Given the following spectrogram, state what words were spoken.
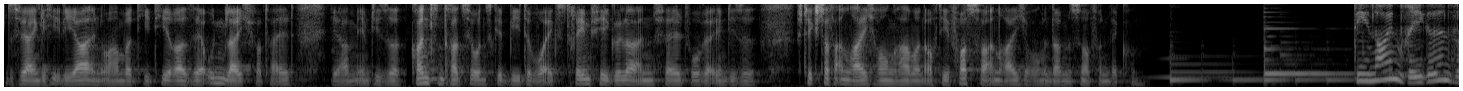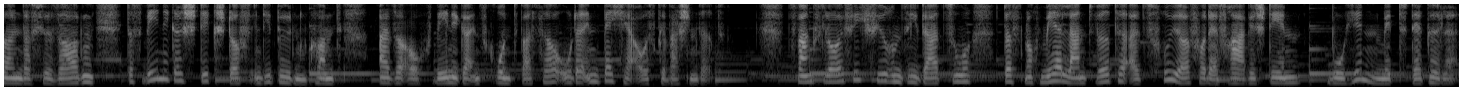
Das wäre eigentlich ideal, nur haben wir die Tiere sehr ungleich verteilt. Wir haben eben diese Konzentrationsgebiete, wo extrem viel Gülle anfällt, wo wir eben diese Stickstoffanreicherung haben und auch die Phosphoranreicherung. Und da müssen wir von wegkommen. Die neuen Regeln sollen dafür sorgen, dass weniger Stickstoff in die Böden kommt, also auch weniger ins Grundwasser oder in Bäche ausgewaschen wird. Zwangsläufig führen sie dazu, dass noch mehr Landwirte als früher vor der Frage stehen, wohin mit der Gülle?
